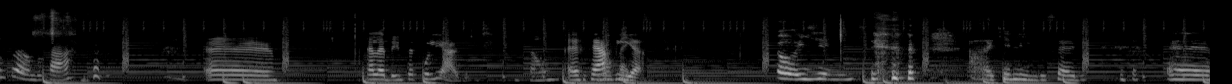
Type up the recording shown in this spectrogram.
usando, tá? É, Ela é bem peculiar, gente. Então, essa é a. Bia. Oi, gente. Ai, que lindo, sério. É,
